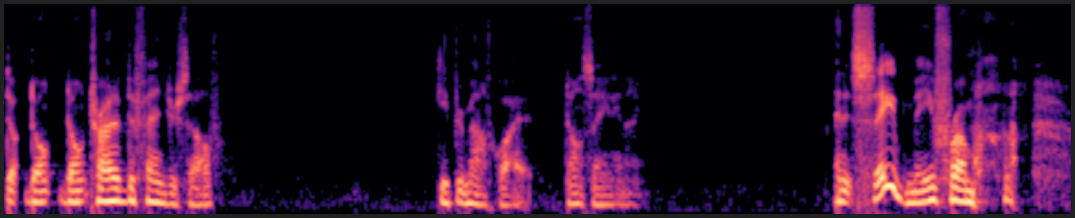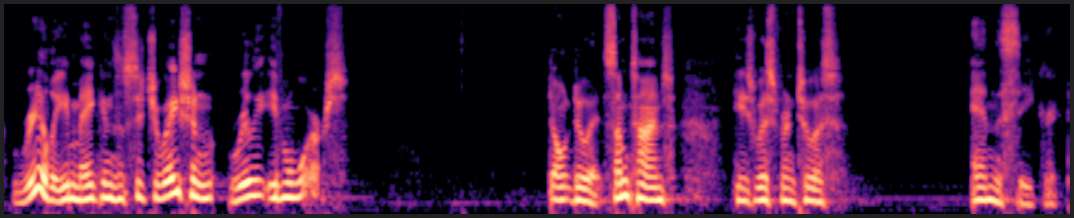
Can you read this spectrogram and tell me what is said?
Don't, don't, don't try to defend yourself. Keep your mouth quiet. Don't say anything. And it saved me from really making the situation really even worse. Don't do it. Sometimes he's whispering to us, end the secret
